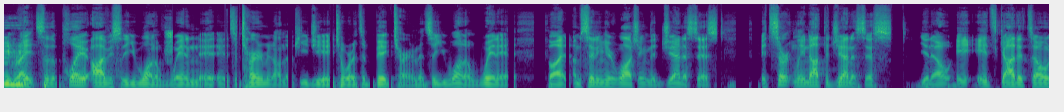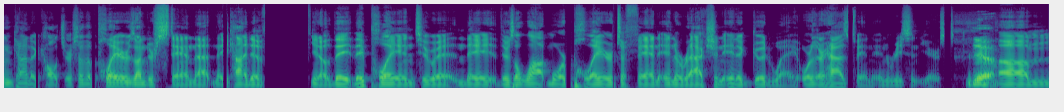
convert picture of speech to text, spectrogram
Mhm. right? So the player, obviously, you want to win. It's a tournament on the PGA Tour. It's a big tournament, so you want to win it. But I'm sitting here watching the Genesis. It's certainly not the Genesis. You know, it, it's got its own kind of culture. So the players understand that, and they kind of, you know, they they play into it, and they there's a lot more player to fan interaction in a good way, or there has been in recent years. Yeah. Um,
